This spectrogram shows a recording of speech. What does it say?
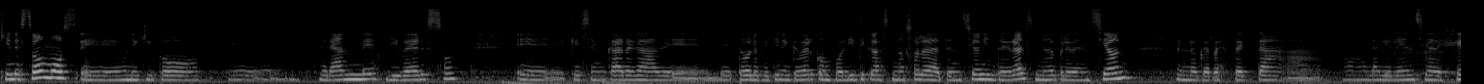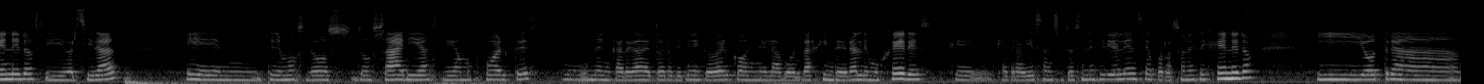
¿Quiénes somos? Un equipo grande, diverso, eh, que se encarga de, todo lo que tiene que ver con políticas no solo de atención integral, sino de prevención en lo que respecta a, la violencia de géneros y diversidad. Eh, tenemos dos, dos áreas, digamos, fuertes. Eh, una encargada de todo lo que tiene que ver con el abordaje integral de mujeres que, que atraviesan situaciones de violencia por razones de género y otra,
